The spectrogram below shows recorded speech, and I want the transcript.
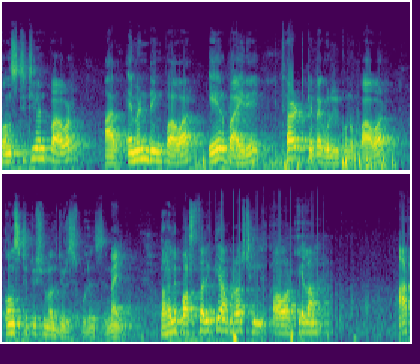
কনস্টিটিউয়েন্ট পাওয়ার আর অ্যামেন্ডিং পাওয়ার এর বাইরে থার্ড ক্যাটাগরির কোনো পাওয়ার কনস্টিটিউশনাল জুরিসপ্রুডেন্সে নাই। তাহলে পাঁচ তারিখে আমরা সেই পাওয়ার পেলাম। আট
